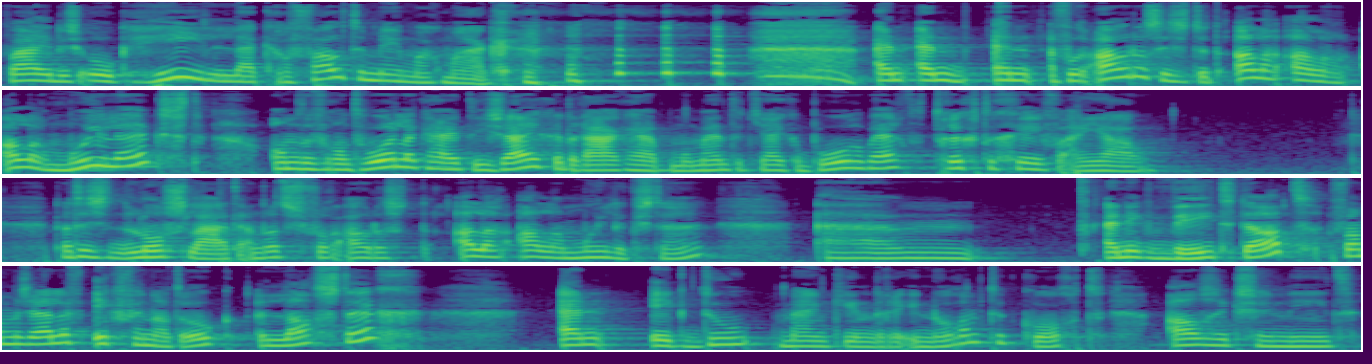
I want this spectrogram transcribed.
Waar je dus ook hele lekkere fouten mee mag maken. en, en, en voor ouders is het het aller, aller, allermoeilijkst om de verantwoordelijkheid die zij gedragen hebben op het moment dat jij geboren werd, terug te geven aan jou. Dat is loslaten en dat is voor ouders het aller, allermoeilijkste. Um, en ik weet dat van mezelf. Ik vind dat ook lastig. En ik doe mijn kinderen enorm tekort als ik ze niet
